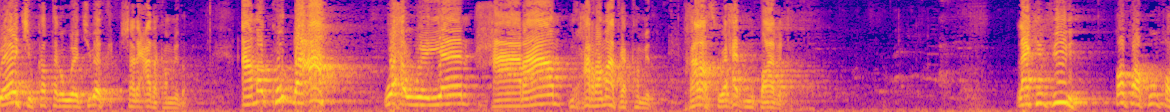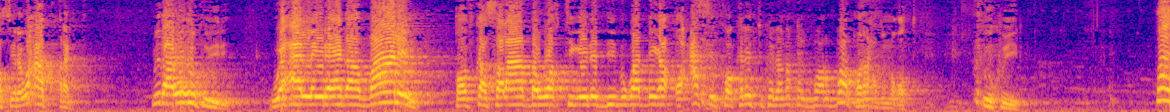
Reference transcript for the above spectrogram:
waajib ka taga waajibaadka shareecada ka mid a. Ama ku dhaca waxa weeyaan xaaraam muxaramaadka ka mid a. Khalaas waa xad mudaabiqa laakiin fiiri qofaa kuu fasiray waxaad aragta midaa wuxuu ku yidhi waxaa la yidhaahdaa daalim qofka salaada waktigeeda dib uga dhiga oo casirkaoo kale tukada markay boorboor qoraxdu noqoto uu ku yidhi. Waa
